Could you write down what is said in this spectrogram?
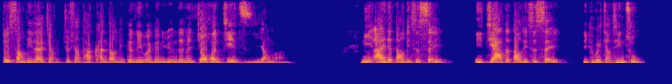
对上帝来讲，就像他看到你跟另外一个女人在那边交换戒指一样吗？你爱的到底是谁？你嫁的到底是谁？你可不可以讲清楚？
